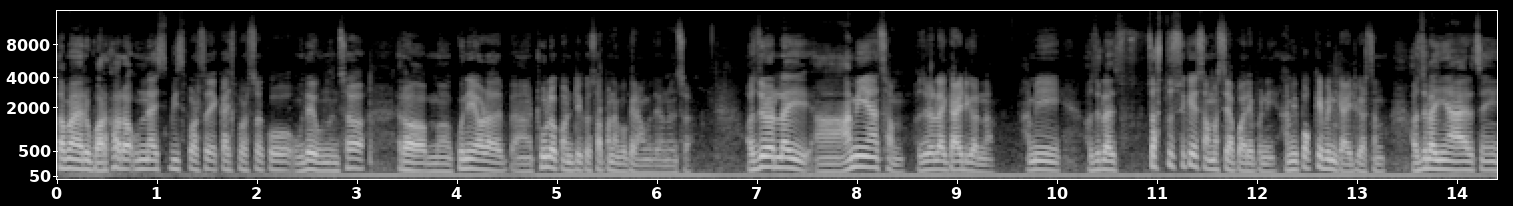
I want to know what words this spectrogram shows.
तपाईँहरू भर्खर उन्नाइस बिस वर्ष एक्काइस वर्षको हुँदै हुनुहुन्छ र कुनै एउटा ठुलो कन्ट्रीको सपना बोकेर आउँदै हुनुहुन्छ। हजुरहरूलाई हामी यहाँ छौँ। हजुरहरूलाई गाइड गर्न। हामी हजुरलाई जस्तोसुकै समस्या परे पनि हामी पक्कै पनि गाइड गर्छौँ हजुरलाई यहाँ आएर चाहिँ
